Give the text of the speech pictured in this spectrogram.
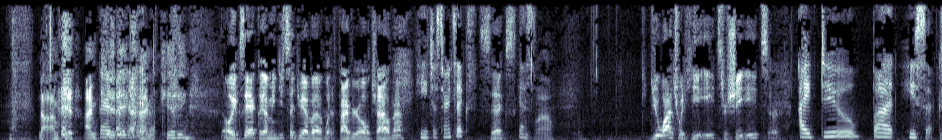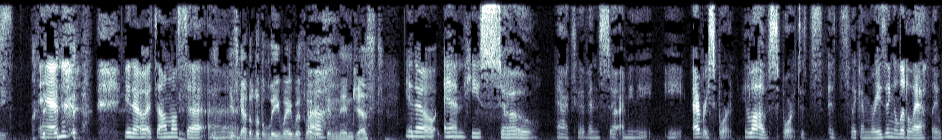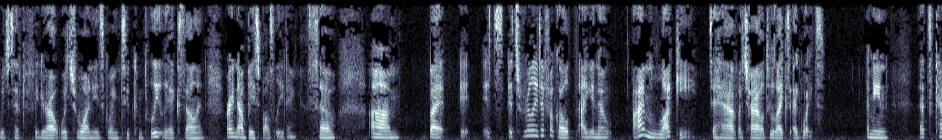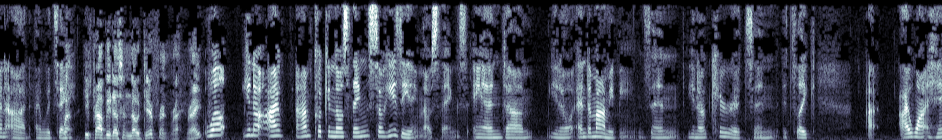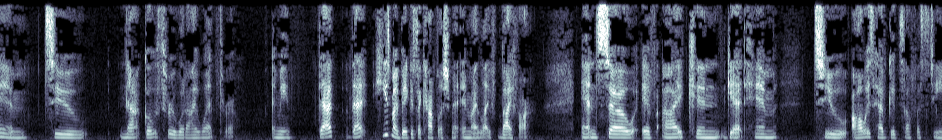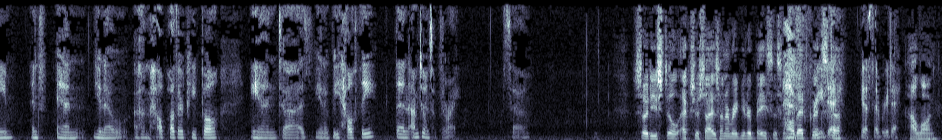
No, I'm kidding. I'm kidding. I'm kidding. oh, exactly. I mean, you said you have a what a five year old child now, he just turned 6. six. Yes. Wow. Do you watch what he eats or she eats or? I do, but he's 6. He. And you know, it's almost a uh, He's got a little leeway with what uh, he can ingest. you know, and he's so active and so I mean he, he every sport. He loves sports. It's it's like I'm raising a little athlete. We just have to figure out which one he's going to completely excel in. Right now baseball's leading. So um but it, it's it's really difficult. I you know, I'm lucky to have a child who likes egg whites. I mean, that's kind of odd, I would say. Well, he probably doesn't know different, ri- right? Well, you know, I I'm cooking those things, so he's eating those things, and um, you know, edamame beans, and you know, carrots, and it's like, I I want him to not go through what I went through. I mean, that that he's my biggest accomplishment in my life by far, and so if I can get him to always have good self-esteem and and you know um, help other people and uh, you know be healthy, then I'm doing something right. So So do you still exercise on a regular basis and all that every good day. stuff? Yes, every day. How long?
